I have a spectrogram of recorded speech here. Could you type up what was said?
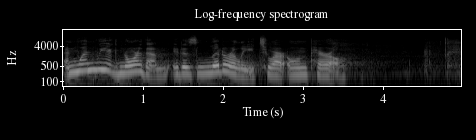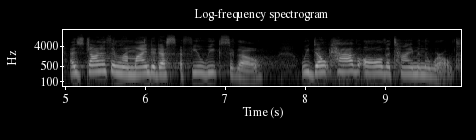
And when we ignore them, it is literally to our own peril. As Jonathan reminded us a few weeks ago, we don't have all the time in the world.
